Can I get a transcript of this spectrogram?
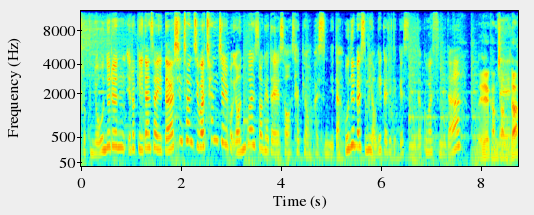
그렇군요. 오늘은 이렇게 이단 사이다 신천지와 천지일보 연관성에 대해서 살펴봤습니다. 오늘 말씀은 여기까지 듣겠습니다. 고맙습니다. 네, 감사합니다.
